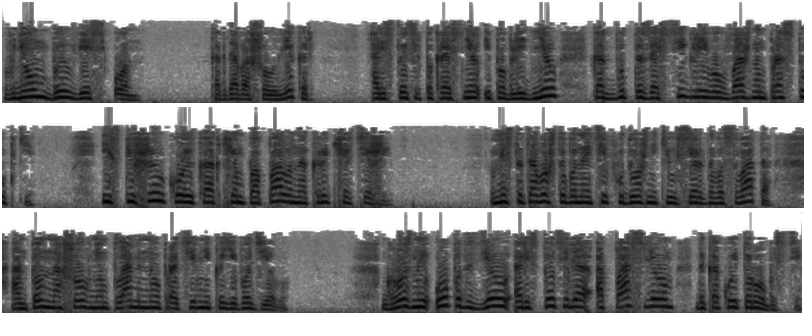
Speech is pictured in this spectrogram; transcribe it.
В нем был весь он. Когда вошел лекарь, Аристотель покраснел и побледнел, как будто застигли его в важном проступке, и спешил кое-как, чем попало, накрыть чертежи. Вместо того, чтобы найти в художнике усердного свата, Антон нашел в нем пламенного противника его делу. Грозный опыт сделал Аристотеля опасливым до какой-то робости.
